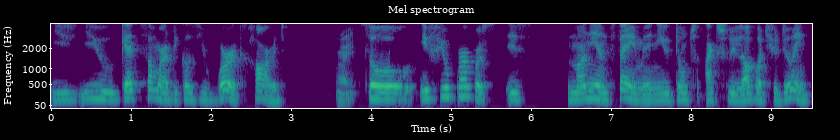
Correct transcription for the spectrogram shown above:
You you get somewhere because you work hard. Right. So if your purpose is money and fame and you don't actually love what you're doing,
